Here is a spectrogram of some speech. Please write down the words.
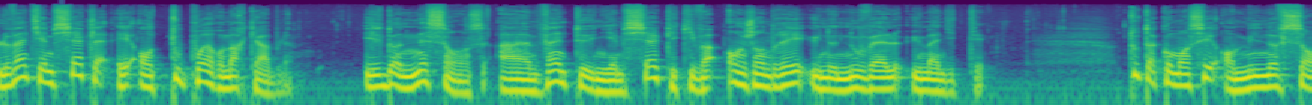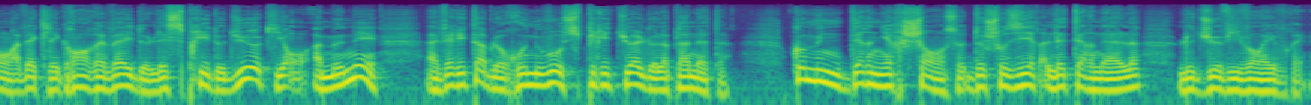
Le XXe siècle est en tout point remarquable. Il donne naissance à un XXIe siècle qui va engendrer une nouvelle humanité. Tout a commencé en 1900 avec les grands réveils de l'Esprit de Dieu qui ont amené un véritable renouveau spirituel de la planète comme une dernière chance de choisir l'Éternel, le Dieu vivant et vrai.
